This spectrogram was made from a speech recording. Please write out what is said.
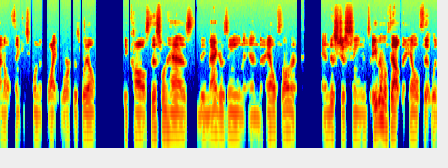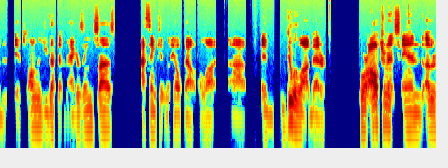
I don't think it's going to quite work as well. because this one has the magazine and the health on it. And this just seems, even without the health, it would, as long as you got that magazine size, I think it would help out a lot uh, and do a lot better. For alternates and other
